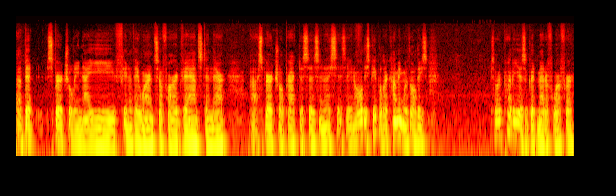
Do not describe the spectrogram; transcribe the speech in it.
a bit spiritually naive. You know, they weren't so far advanced in their uh, spiritual practices. And they say, you know, all these people are coming with all these. So it probably is a good metaphor for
